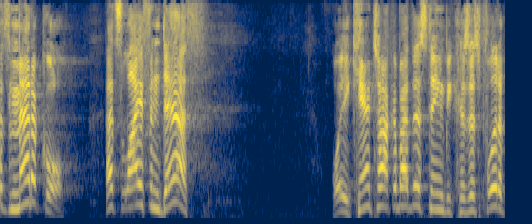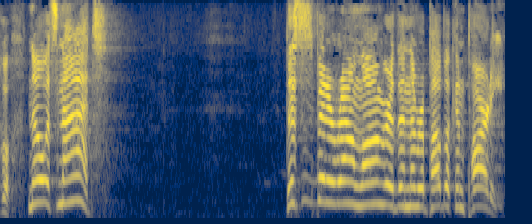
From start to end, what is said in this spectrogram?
that's medical. That's life and death. Well, you can't talk about this thing because it's political. No, it's not. This has been around longer than the Republican Party.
